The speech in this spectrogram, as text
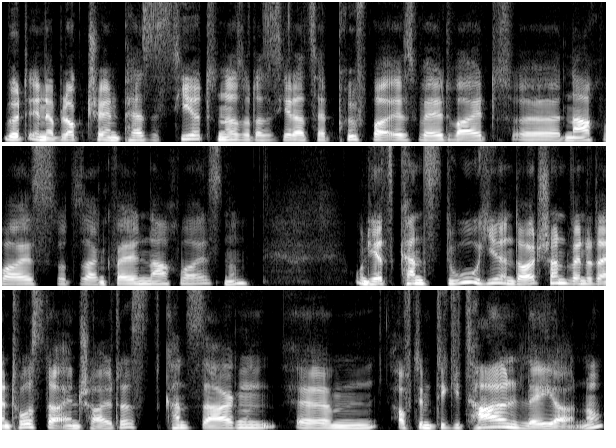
Wird in der Blockchain persistiert, ne, sodass es jederzeit prüfbar ist, weltweit äh, Nachweis, sozusagen Quellennachweis. Ne? Und jetzt kannst du hier in Deutschland, wenn du deinen Toaster einschaltest, kannst sagen, ähm, auf dem digitalen Layer, ne,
